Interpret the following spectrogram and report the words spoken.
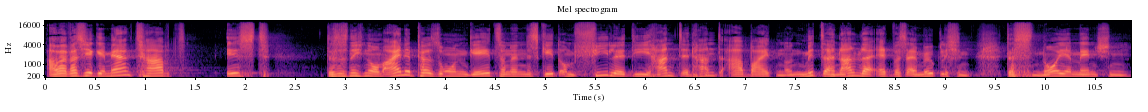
Aber was ihr gemerkt habt, ist, dass es nicht nur um eine Person geht, sondern es geht um viele, die Hand in Hand arbeiten und miteinander etwas ermöglichen, dass neue Menschen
